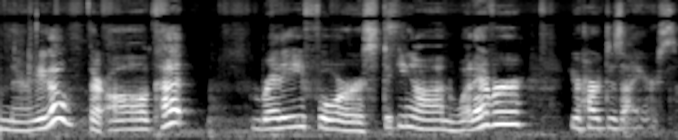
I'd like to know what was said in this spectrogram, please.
And there you go. They're all cut, ready for sticking on whatever your heart desires.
